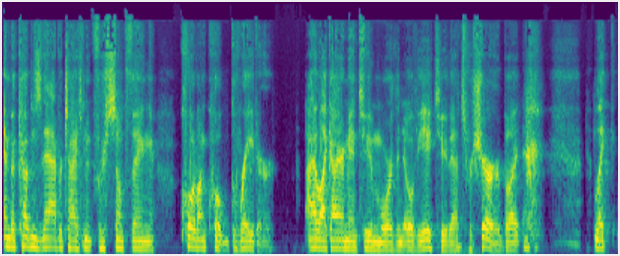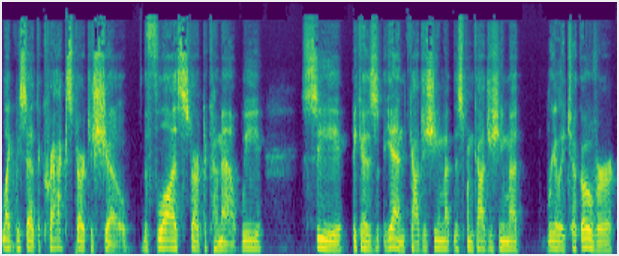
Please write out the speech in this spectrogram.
and becomes an advertisement for something quote unquote greater. I like Iron Man 2 more than OVA 2, that's for sure, but like like we said, the cracks start to show, the flaws start to come out. We see because again, Kajishima, this one Kajishima really took over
